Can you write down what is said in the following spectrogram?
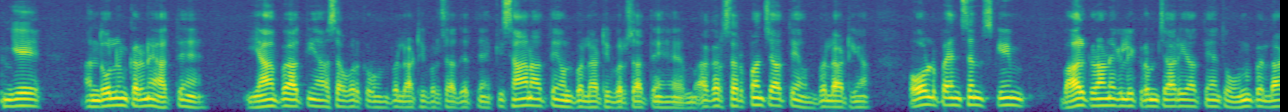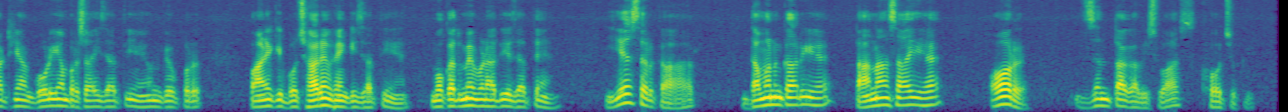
ये आंदोलन करने आते हैं, यहाँ पे आती हैं, आशा वर्कर उन पर लाठी बरसा देते हैं, किसान आते हैं, उन पर लाठी बरसाते हैं, अगर सरपंच आते हैं, उन पर लाठियाँ ओल्ड पेंशन स्कीम बाहर कराने के लिए कर्मचारी आते हैं तो उन पर लाठियाँ, गोलियाँ बरसाई जाती हैं, उनके ऊपर पानी की बौछारें फेंकी जाती हैं, मुकदमे बना दिए जाते हैं। ये सरकार दमनकारी है, तानाशाही है और जनता का विश्वास खो चुकी।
